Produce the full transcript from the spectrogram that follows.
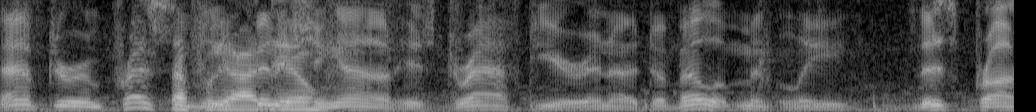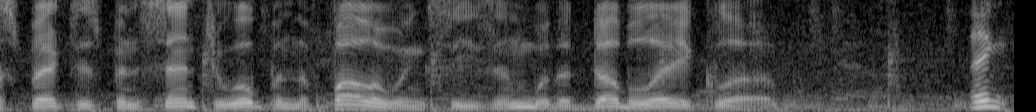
After impressively finishing do. out his draft year in a development league, this prospect has been sent to open the following season with a Double A club. I think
